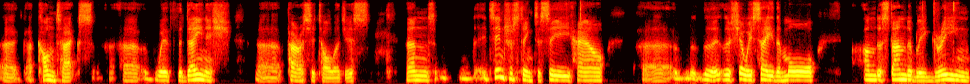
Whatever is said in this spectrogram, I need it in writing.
a, a contacts uh, with the Danish uh, parasitologists, and it's interesting to see how uh, the, the shall we say the more understandably green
